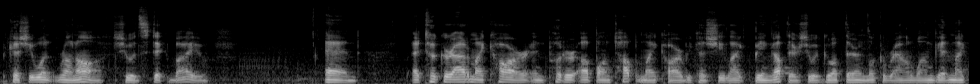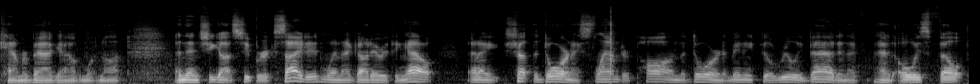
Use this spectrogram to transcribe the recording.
because she wouldn't run off. She would stick by you. And I took her out of my car and put her up on top of my car because she liked being up there. She would go up there and look around while I'm getting my camera bag out and whatnot. And then she got super excited when I got everything out and I shut the door and I slammed her paw on the door and it made me feel really bad and I had always felt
